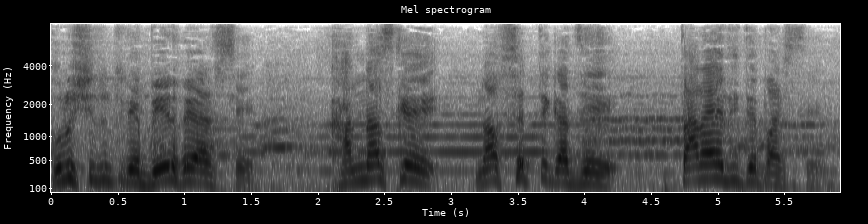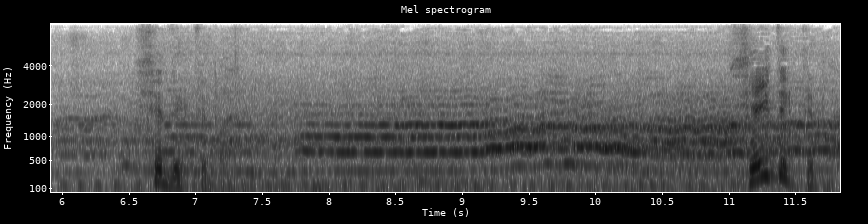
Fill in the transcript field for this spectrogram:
কলুষিত থেকে বের হয়ে আসছে, খান্নাসকে নফসের থেকে যে তারাই দিতে পারছে, সে দেখতে পায়। সেই দেখতে পায়।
